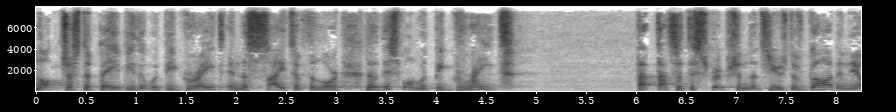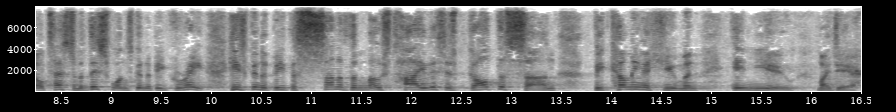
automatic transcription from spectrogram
Not just a baby that would be great in the sight of the Lord. No, this one would be great. That, that's a description that's used of God in the Old Testament. This one's going to be great. He's going to be the Son of the Most High. This is God the Son becoming a human in you, my dear.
